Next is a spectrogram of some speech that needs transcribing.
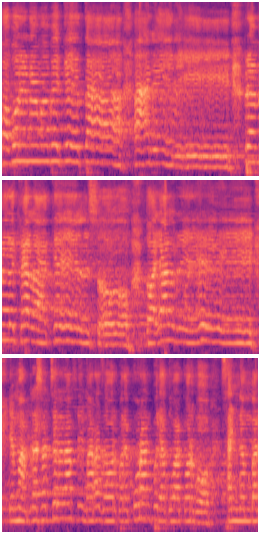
কবরে নামাবে কে তা? আরে রে, প্রেমের খেলা খেলছো, দয়াল রে। এ মাদ্রাসার ছেলেরা আপনি মারা যাওয়ার পরে কোরআন পড়ে দোয়া করব। সাইন নাম্বার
